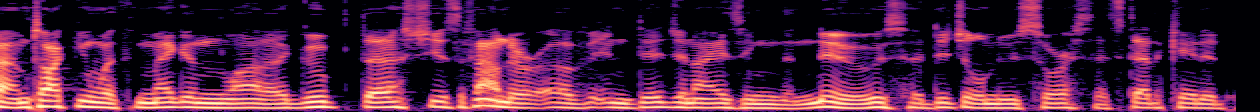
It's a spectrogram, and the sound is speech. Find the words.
I'm talking with Megan Lata Gupta. She's the founder of Indigenizing the News, a digital news source that's dedicated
